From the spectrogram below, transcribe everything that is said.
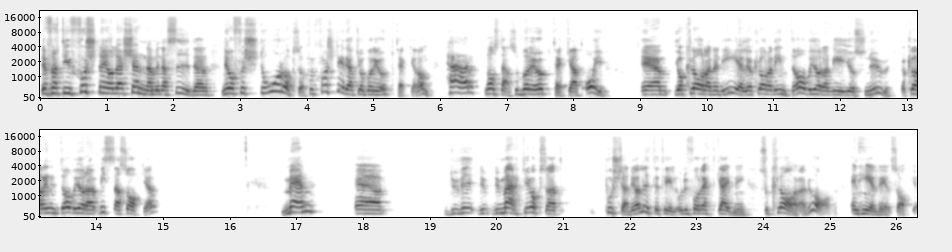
Därför att det är först när jag lär känna mina sidor, när jag förstår också. För först är det att jag börjar upptäcka dem. Här någonstans så börjar jag upptäcka att oj, eh, jag klarade det eller jag klarade inte av att göra det just nu. Jag klarade inte av att göra vissa saker. Men eh, du, du, du märker ju också att pushade jag lite till och du får rätt guidning så klarar du av en hel del saker.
